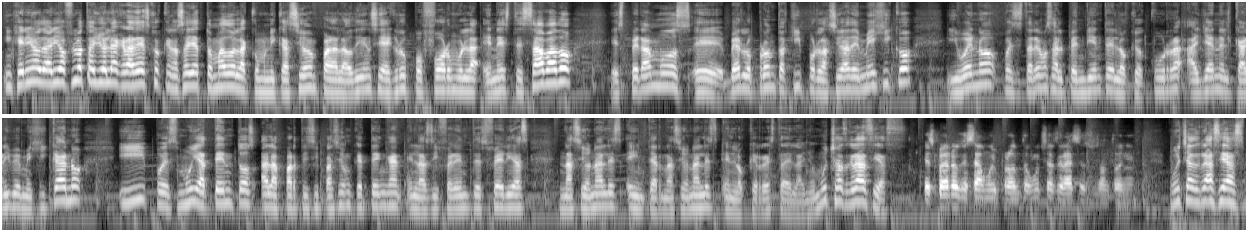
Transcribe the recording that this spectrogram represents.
Ingeniero Darío Flota, yo le agradezco que nos haya tomado la comunicación para la audiencia de Grupo Fórmula en este sábado. Esperamos eh, verlo pronto aquí por la Ciudad de México y bueno, pues estaremos al pendiente de lo que ocurra allá en el Caribe mexicano y pues muy atentos a la participación que tengan en las diferentes ferias nacionales e internacionales en lo que resta del año. Muchas gracias. Espero que sea muy pronto. Muchas gracias, José Antonio. Muchas gracias.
